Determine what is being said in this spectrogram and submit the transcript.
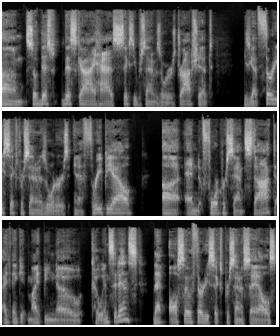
Um, so this this guy has 60% of his orders drop shipped. He's got 36% of his orders in a 3PL uh, and 4% stocked. I think it might be no coincidence that also 36% of sales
